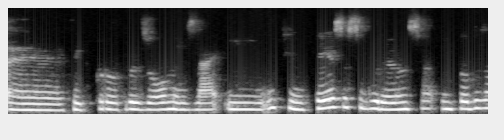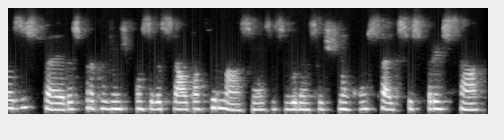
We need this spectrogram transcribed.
é, feito por outros homens, né? E, enfim, ter essa segurança em todas as esferas para que a gente consiga se autoafirmar. Sem essa segurança, a gente não consegue se expressar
